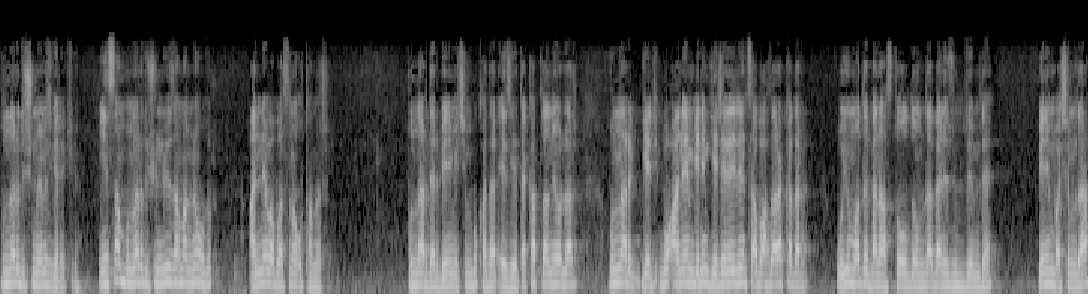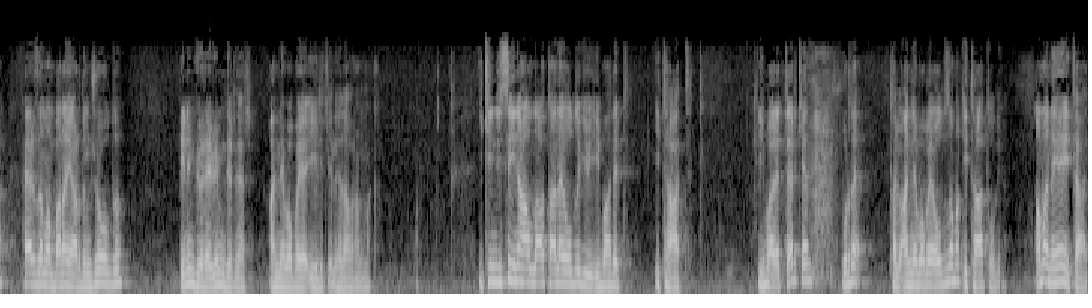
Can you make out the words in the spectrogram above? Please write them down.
Bunları düşünmemiz gerekiyor. İnsan bunları düşündüğü zaman ne olur? Anne babasına utanır. Bunlar der benim için bu kadar eziyete katlanıyorlar. Bunlar bu annem benim gecelerin sabahlara kadar uyumadı. Ben hasta olduğumda, ben üzüldüğümde benim başımda her zaman bana yardımcı oldu. Benim görevimdir der. Anne babaya iyilik ile davranmak. İkincisi yine Allahu Teala olduğu gibi ibadet, itaat. İbadet derken burada tabi anne babaya olduğu zaman itaat oluyor. Ama neye itaat?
